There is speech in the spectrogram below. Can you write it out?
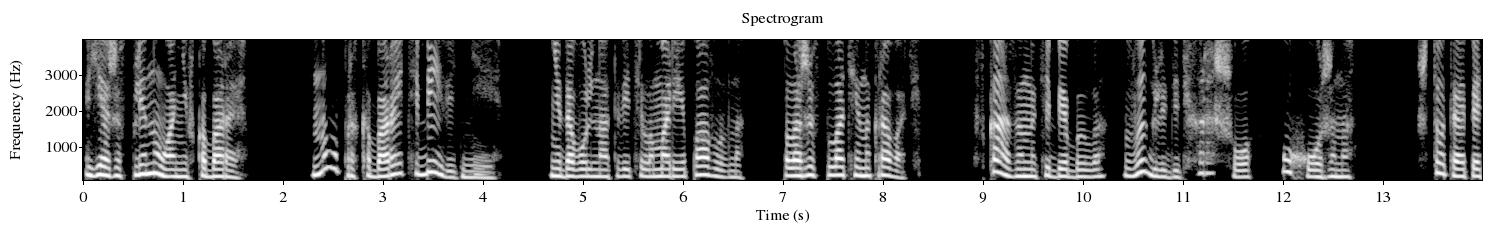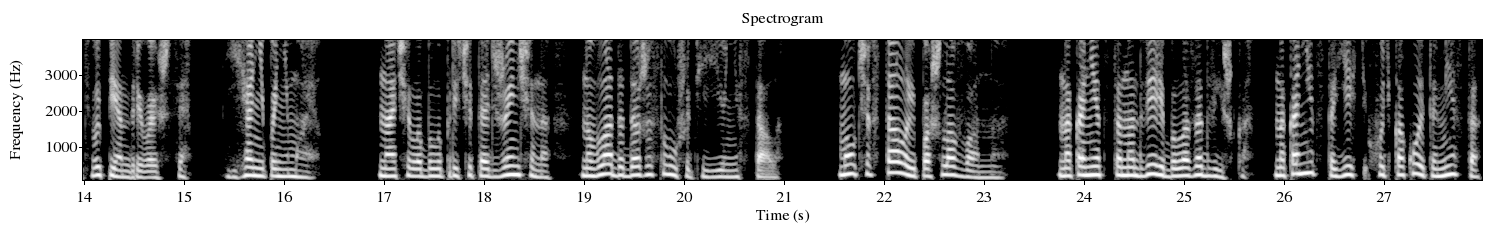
«Я же в плену, а не в кабаре». «Ну, про кабаре тебе виднее», — недовольно ответила Мария Павловна, положив платье на кровать. «Сказано тебе было, выглядеть хорошо, ухоженно. Что ты опять выпендриваешься? Я не понимаю». Начала было причитать женщина, но Влада даже слушать ее не стала. Молча встала и пошла в ванную. Наконец-то на двери была задвижка. Наконец-то есть хоть какое-то место,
